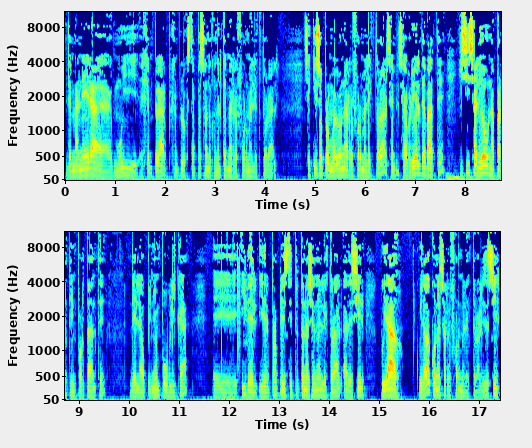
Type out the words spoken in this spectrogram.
de manera muy ejemplar, por ejemplo, lo que está pasando con el tema de reforma electoral se quiso promover una reforma electoral, se, abrió el debate y sí salió una parte importante de la opinión pública eh, y, del, y del propio Instituto Nacional Electoral a decir, cuidado, cuidado con esa reforma electoral. Es decir,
